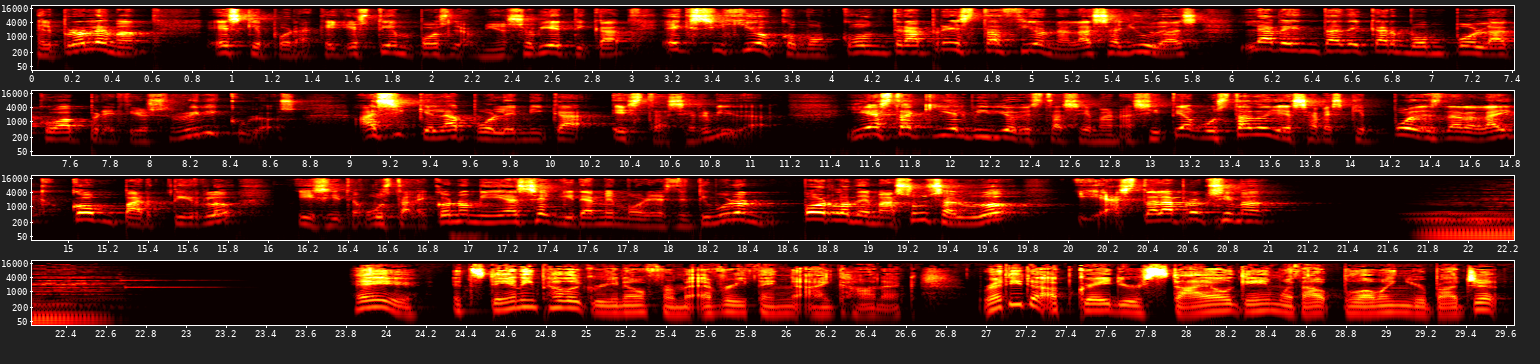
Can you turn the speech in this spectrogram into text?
El problema es que por aquellos tiempos la Unión Soviética exigió como contraprestación a las ayudas la venta de carbón polaco a precios ridículos, así que la polémica está servida. Y hasta aquí el vídeo de esta semana. Si te ha gustado ya sabes que puedes dar a like, compartirlo y si te gusta la economía seguir a Memorias de Tiburón. Por lo demás, un saludo y hasta la próxima. Hey, it's Danny Pellegrino from Everything Iconic. ¿Ready to upgrade your style game without blowing your budget?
